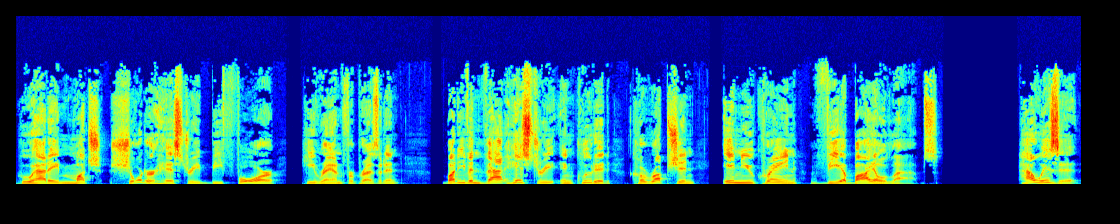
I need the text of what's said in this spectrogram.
who had a much shorter history before he ran for president, but even that history included corruption in Ukraine via biolabs. How is it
